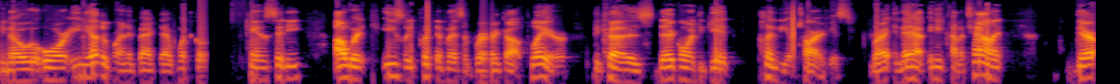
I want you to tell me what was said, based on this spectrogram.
you know, or any other running back that went to Kansas City. I would easily put them as a breakout player because they're going to get plenty of targets, right? And they have any kind of talent. Their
